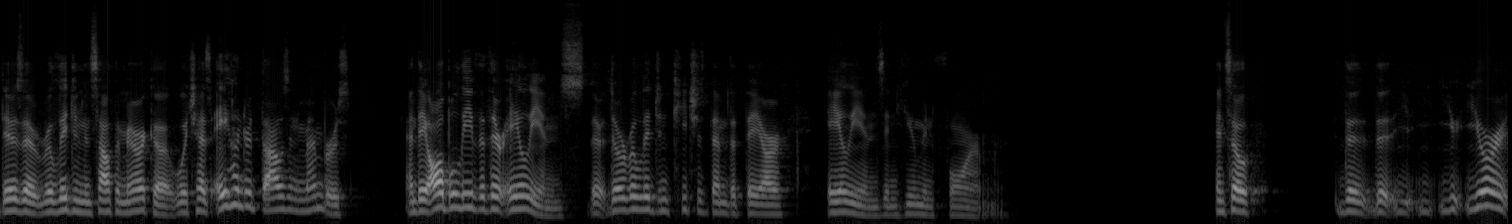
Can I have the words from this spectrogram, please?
There's a religion in South America which has 800,000 members, and they all believe that they're aliens. Their, their religion teaches them that they are aliens in human form. And so, the, the, you, your,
